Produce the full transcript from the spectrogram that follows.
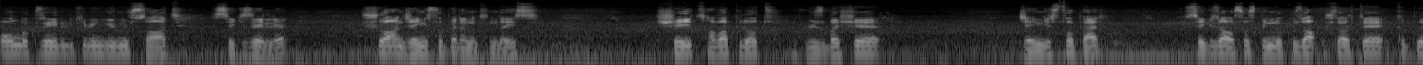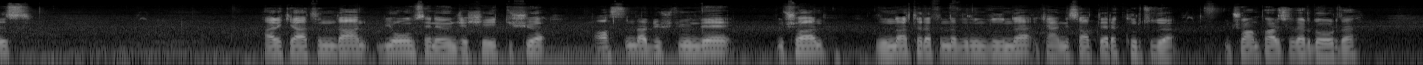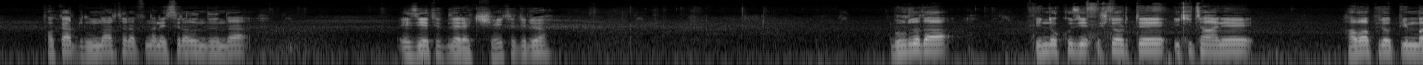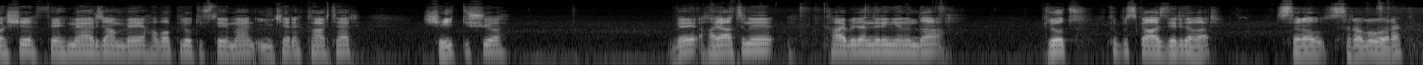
19 Eylül 2023 saat 8.50. Şu an Cengiz Topel anıtındayız. Şehit Hava Pilot Yüzbaşı Cengiz Topel 8 Ağustos 1964'te Kıbrıs harekatından bir 10 sene önce şehit düşüyor. Aslında düştüğünde uçağın Rumlar tarafında vurulduğunda kendisi atlayarak kurtuluyor. Uçağın parçaları da orada. Fakat Rumlar tarafından esir alındığında eziyet edilerek şehit ediliyor. Burada da 1974'te iki tane hava pilot binbaşı Fehmi Ercan ve hava pilot üsteğmen İlker Karter şehit düşüyor. Ve hayatını kaybedenlerin yanında pilot Kıbrıs gazileri de var. Sıralı, sıralı olarak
